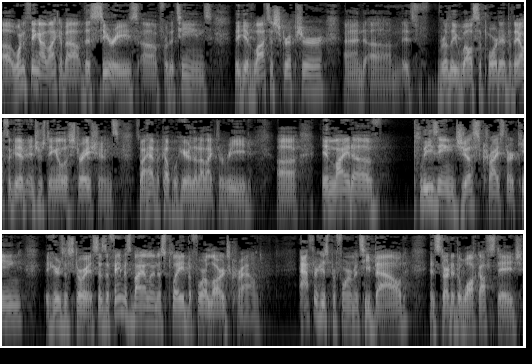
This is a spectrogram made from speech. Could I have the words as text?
Uh, one thing I like about this series uh, for the teens, they give lots of scripture and um, it's really well supported, but they also give interesting illustrations. So I have a couple here that I like to read. Uh, in light of pleasing just Christ our King, here's a story. It says a famous violinist played before a large crowd. After his performance, he bowed and started to walk off stage.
